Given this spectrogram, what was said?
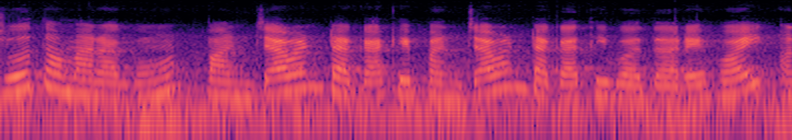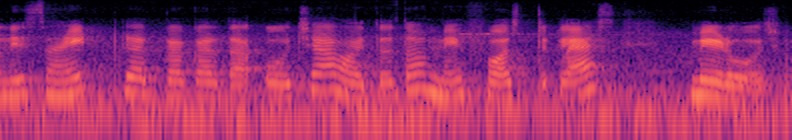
જો તમારા ગુણ પંચાવન ટકા કે પંચાવન ટકાથી વધારે હોય અને સાહીઠ ટકા કરતાં ઓછા હોય તો તમે ફર્સ્ટ ક્લાસ મેળવો છો.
